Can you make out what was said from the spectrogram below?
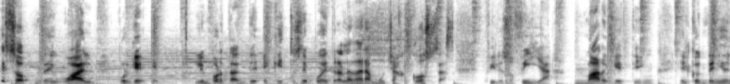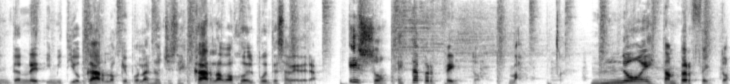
Eso da igual, porque eh, lo importante es que esto se puede trasladar a muchas cosas. Filosofía, marketing, el contenido de internet y mi tío Carlos, que por las noches es Carla abajo del puente Saavedra. Eso está perfecto. No es tan perfecto,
